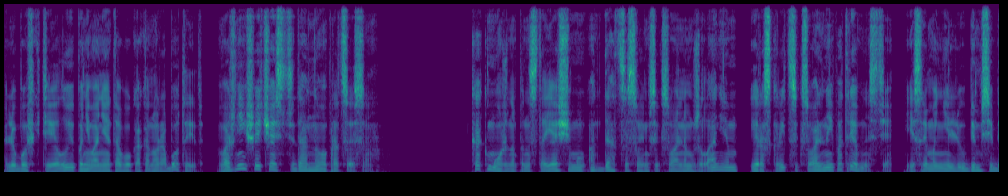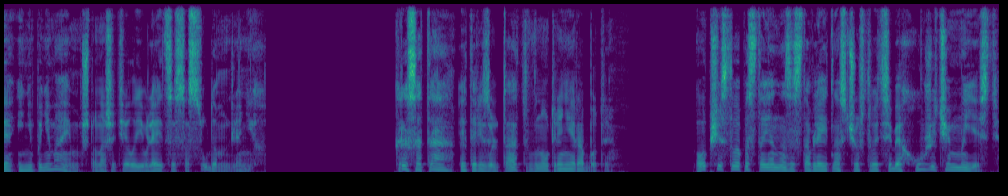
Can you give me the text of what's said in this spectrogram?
Любовь к телу и понимание того, как оно работает – важнейшая часть данного процесса. Как можно по-настоящему отдаться своим сексуальным желаниям и раскрыть сексуальные потребности, если мы не любим себя и не понимаем, что наше тело является сосудом для них? Красота – это результат внутренней работы. Общество постоянно заставляет нас чувствовать себя хуже, чем мы есть.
